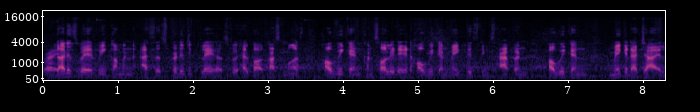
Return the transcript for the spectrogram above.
right. that is where we come in as a strategic players to help our customers, how we can consolidate, how we can make these things happen, how we can make it agile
